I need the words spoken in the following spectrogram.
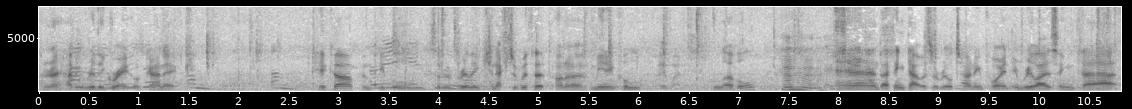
I don't know, having really great organic pickup and people sort of really connected with it on a meaningful level. And I think that was a real turning point in realizing that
